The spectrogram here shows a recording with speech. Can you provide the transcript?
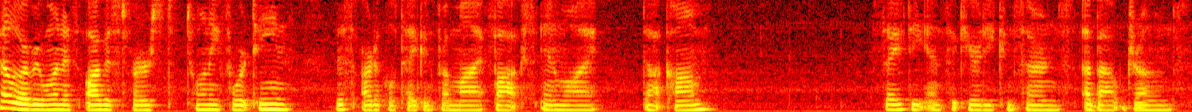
Hello everyone, it's August 1st, 2014. This article taken from myfoxny.com. Safety and security concerns about drones.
